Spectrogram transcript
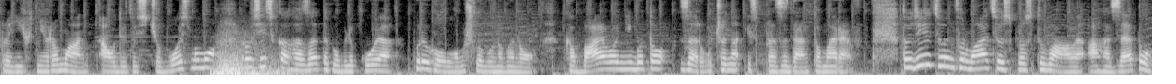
про їхній роман. А у 2008-му російська газета публікує приголомшливу новину. Кабаєва, нібито заручена із президентом РФ. Тоді цю інформацію спростували, а газету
